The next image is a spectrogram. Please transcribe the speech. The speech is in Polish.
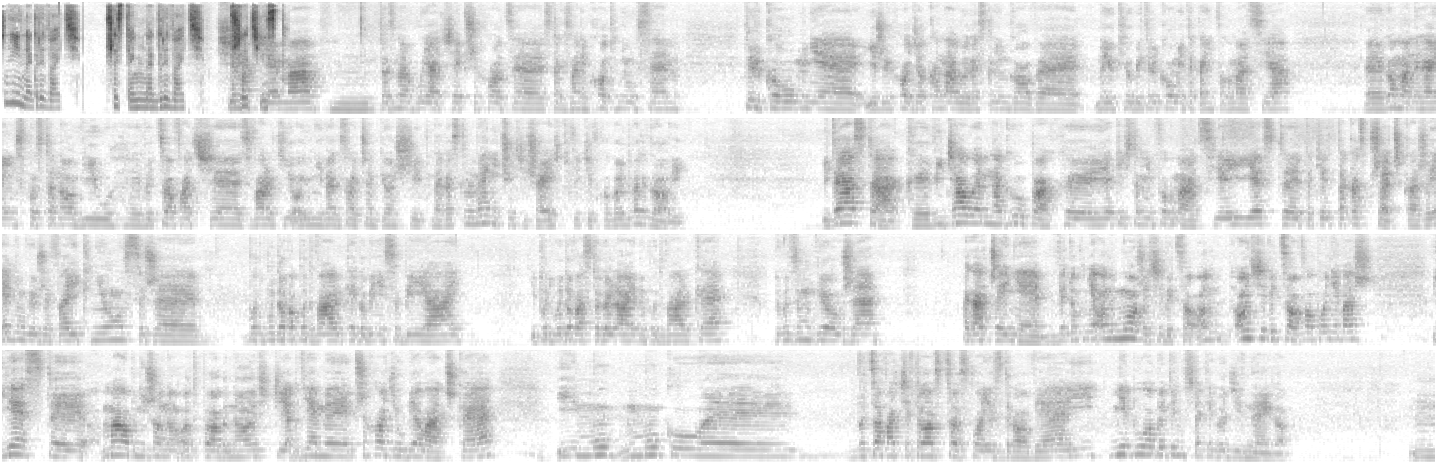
Zacznij nagrywać. Przestań nagrywać. Siema, Przycisk. siema. Mm, To znowu ja dzisiaj przychodzę z tak zwanym hot newsem. Tylko u mnie, jeżeli chodzi o kanały wrestlingowe na YouTubie, tylko u mnie taka informacja. E, Roman Reigns postanowił e, wycofać się z walki o Universal Championship na WrestleMania 36 przeciwko Goldbergowi. I teraz tak, e, widziałem na grupach e, jakieś tam informacje i jest e, takie, taka sprzeczka, że jedni mówią, że fake news, że podbudowa pod walkę, robienie sobie jaj i podbudowa storyline'u pod walkę. Drudzy mówią, że raczej nie. Według mnie on może się wycofać. On, on się wycofał, ponieważ jest, y, ma obniżoną odporność. Jak wiemy, przechodził białaczkę i mógł, mógł y, wycofać się w trosce o swoje zdrowie i nie byłoby to nic takiego dziwnego.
